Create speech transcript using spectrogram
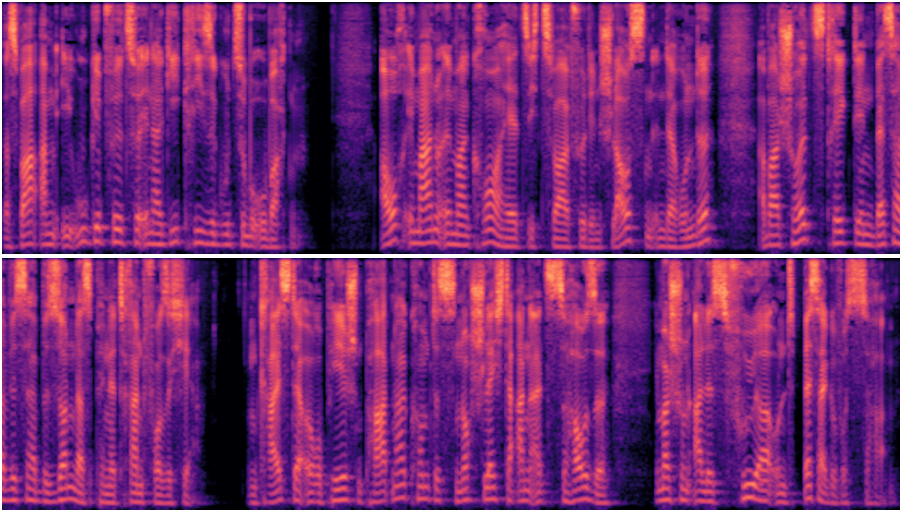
Das war am EU-Gipfel zur Energiekrise gut zu beobachten. Auch Emmanuel Macron hält sich zwar für den Schlausten in der Runde, aber Scholz trägt den Besserwisser besonders penetrant vor sich her. Im Kreis der europäischen Partner kommt es noch schlechter an als zu Hause, immer schon alles früher und besser gewusst zu haben.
